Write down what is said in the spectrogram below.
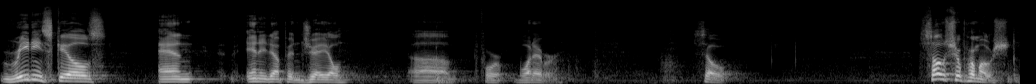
reading skills and ended up in jail uh, for whatever. So, social promotion.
